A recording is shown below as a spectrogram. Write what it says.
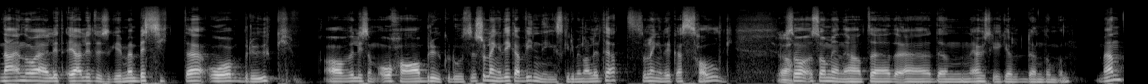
Nei, nå er jeg litt, jeg er litt usikker, men besitte og bruk av liksom å ha brukerdoser, så lenge det ikke er vinningskriminalitet, så lenge det ikke er salg, Ja. så, så mener jeg at eh, den Jeg husker ikke den dommen. Men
